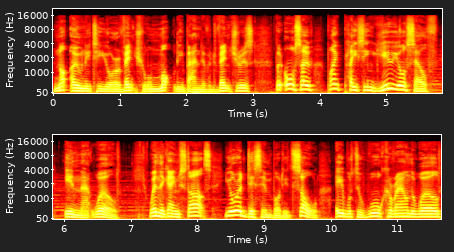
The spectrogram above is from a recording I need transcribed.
not only to your eventual motley band of adventurers, but also by placing you yourself in that world. When the game starts, you're a disembodied soul, able to walk around the world,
